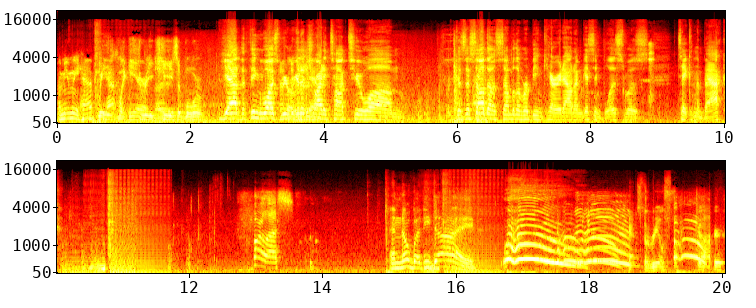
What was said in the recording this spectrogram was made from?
I mean, we have We have like here, three but- keys aboard. Yeah, the thing was we were gonna try to talk to um, because I saw that some of them were being carried out. I'm guessing Bliss was taking them back. More or less. And nobody died. Woohoo! That's the real fucking joker.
